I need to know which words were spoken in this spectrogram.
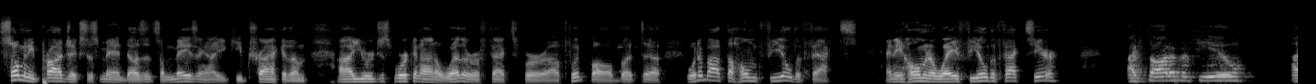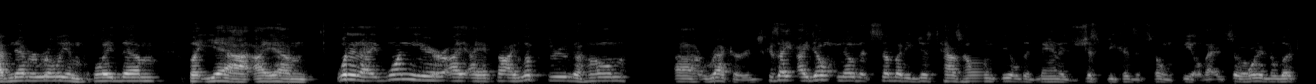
so many projects. This man does. It's amazing how you keep track of them. Uh, you were just working on a weather effects for uh, football, but uh, what about the home field effects? Any home and away field effects here? I've thought of a few. I've never really employed them, but yeah, I um. What did I? One year, I I thought I looked through the home uh, records because I, I don't know that somebody just has home field advantage just because it's home field. I, so I wanted to look,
